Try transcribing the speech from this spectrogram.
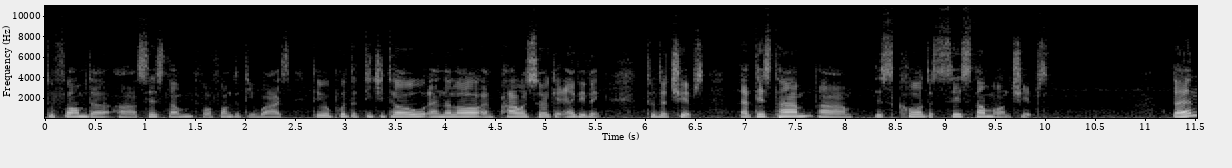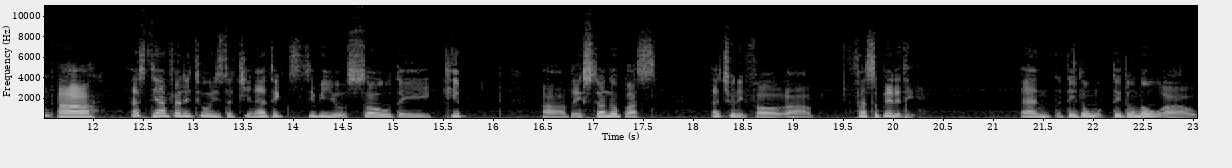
to form the uh, system for form the device. They will put the digital, analog, and power circuit, everything to the chips. At this time, um, this is called the system on chips. Then uh, STM32 is the genetic CPU, so they keep uh, the external bus actually for uh, flexibility and they don't they don't know uh,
